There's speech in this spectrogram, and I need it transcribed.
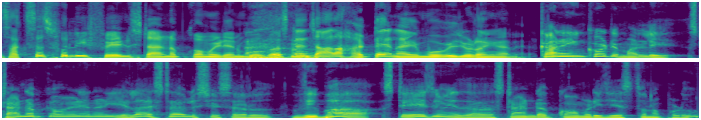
successfully failed standup comedian bogus నేను చాలా హట్ అయినా ఈ మూవీ చూడంగానే. కానీ ఇంకోటి మళ్ళీ స్టాండప్ కామెడీ అని ఎలా ఎస్టాబ్లిష్ చేశారు? విభా స్టేజ్ మీద స్టాండప్ కామెడీ చేస్తున్నప్పుడు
